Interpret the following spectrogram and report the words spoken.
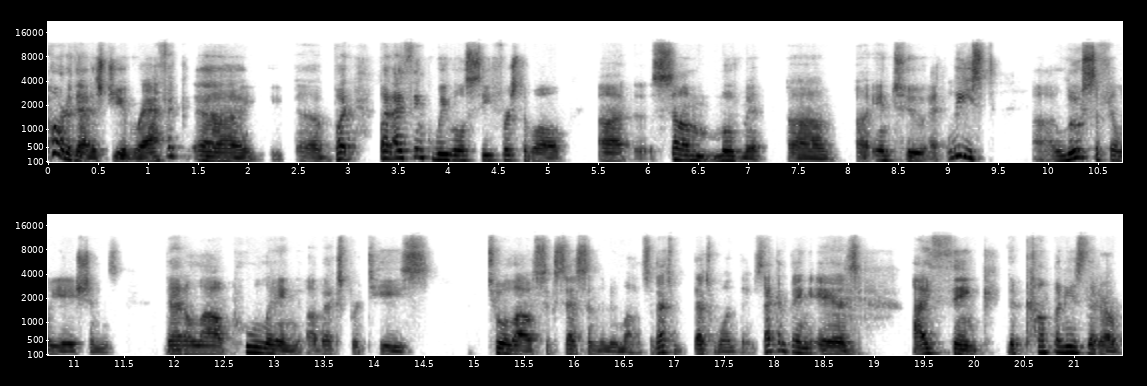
Part of that is geographic, uh, uh, but but I think we will see first of all uh, some movement uh, into at least loose affiliations that allow pooling of expertise to allow success in the new model. So that's that's one thing. Second thing is I think the companies that are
